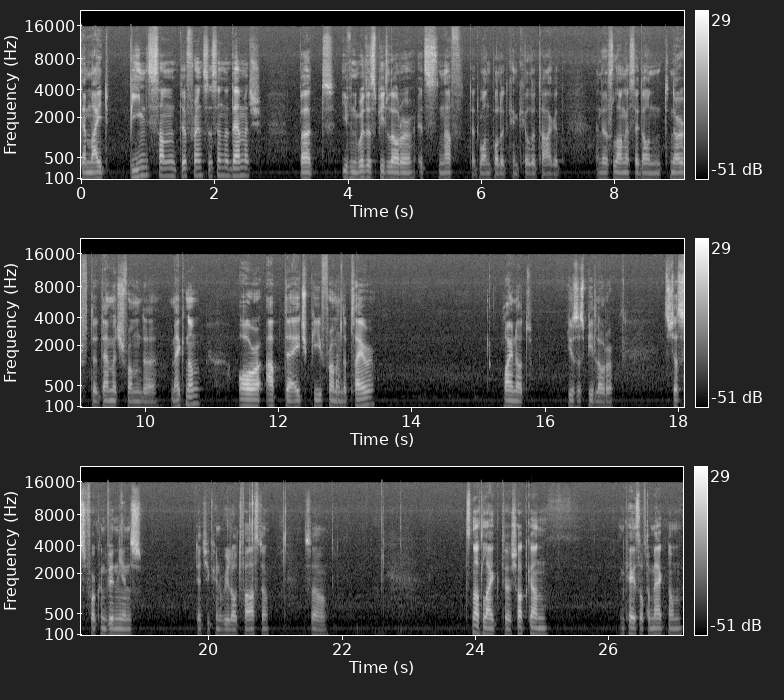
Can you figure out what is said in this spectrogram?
There might be some differences in the damage, but even with a speedloader, it's enough that one bullet can kill the target. And as long as they don't nerf the damage from the Magnum, or up the HP from the player, why not use a speedloader? It's just for convenience that you can reload faster. So it's not like the shotgun. In case of the Magnum,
